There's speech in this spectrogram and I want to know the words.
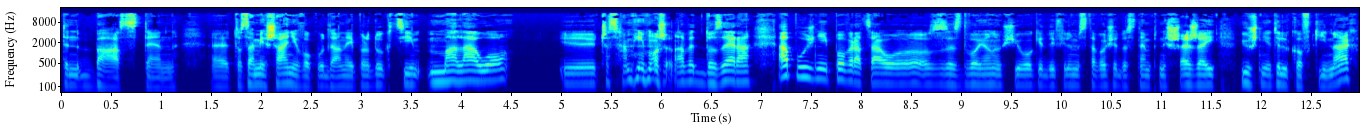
ten bas, ten, e, to zamieszanie wokół danej produkcji malało Y, czasami może nawet do zera, a później powracało ze zdwojoną siłą, kiedy film stawał się dostępny szerzej, już nie tylko w kinach.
